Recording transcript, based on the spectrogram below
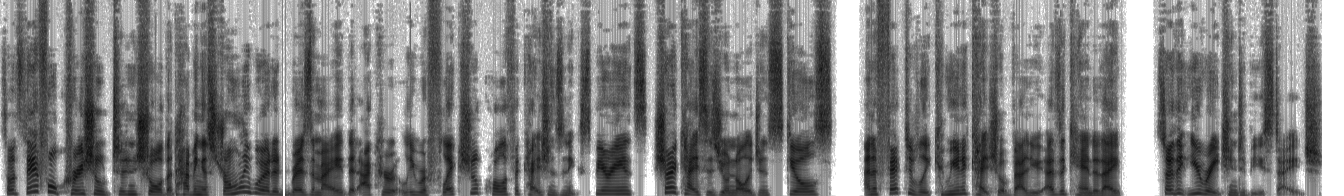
So it's therefore crucial to ensure that having a strongly worded resume that accurately reflects your qualifications and experience, showcases your knowledge and skills, and effectively communicates your value as a candidate so that you reach interview stage.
